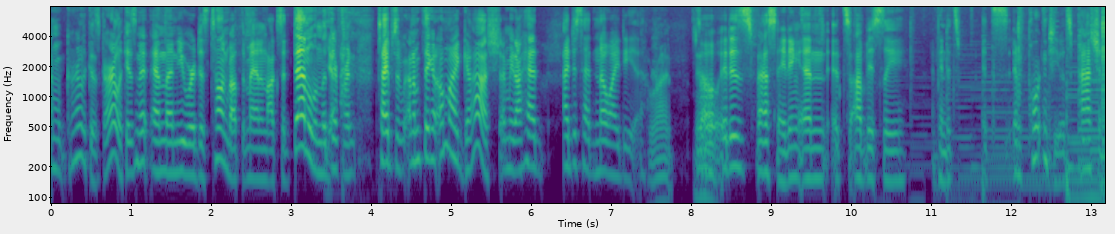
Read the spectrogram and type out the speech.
I mean, garlic is garlic, isn't it? And then you were just telling about the man in Occidental and the different types of, and I'm thinking, oh my gosh! I mean, I had, I just had no idea. Right. So it is fascinating, and it's obviously, I mean, it's it's important to you. It's passion.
